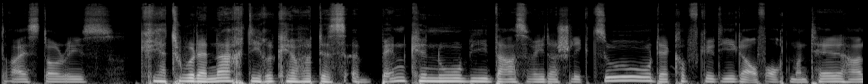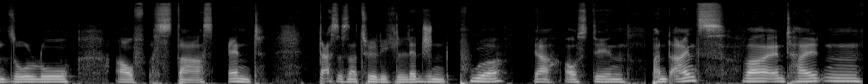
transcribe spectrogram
drei Stories. Kreatur der Nacht, die Rückkehr des Ben Kenobi, Darth Vader schlägt zu, der Kopfgeldjäger auf Ort Mantell, Han Solo auf Stars End. Das ist natürlich Legend pur. Ja, aus den Band 1 war enthalten,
